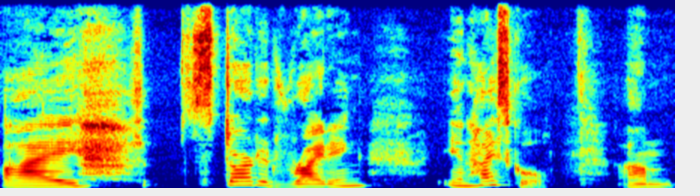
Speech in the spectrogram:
I started writing in high school. Um,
